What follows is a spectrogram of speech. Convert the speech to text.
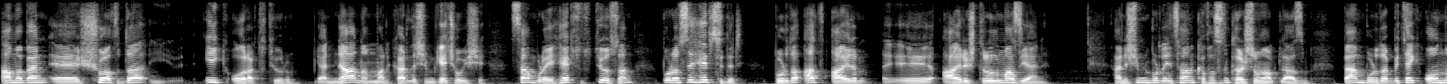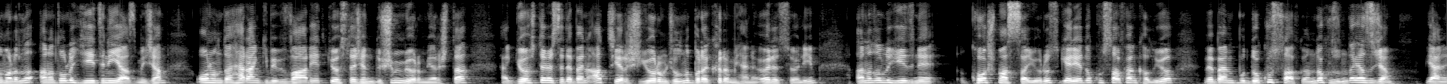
ama ben e, şu atı da ilk olarak tutuyorum. Yani ne anlamı var kardeşim geç o işi. Sen burayı hepsi tutuyorsan burası hepsidir. Burada at ayrım e, ayrıştırılmaz yani. Hani şimdi burada insanın kafasını karıştırmamak lazım. Ben burada bir tek 10 numaralı Anadolu Yiğit'ini yazmayacağım. Onun da herhangi bir variyet göstereceğini düşünmüyorum yarışta. Ha, gösterirse de ben at yarışı yorumculuğunu bırakırım yani öyle söyleyeyim. Anadolu Yiğit'ini koşmaz sayıyoruz. Geriye 9 safkan kalıyor. Ve ben bu 9 safkanın 9'unu da yazacağım. Yani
